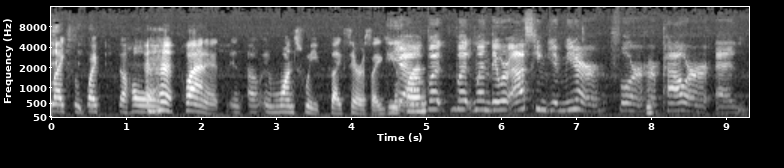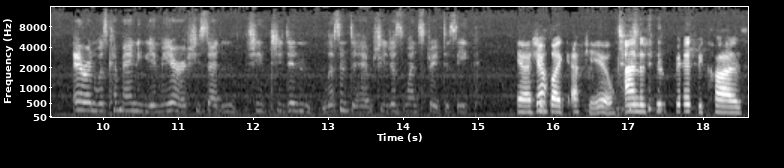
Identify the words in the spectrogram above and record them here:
likes to wipe the whole planet in uh, in one sweep. Like seriously, you- Yeah, Um, but but when they were asking Ymir for her power and Eren was commanding Ymir, she said she she didn't listen to him. She just went straight to Zeke. Yeah, she's Yeah. like, F you. and the truth is because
